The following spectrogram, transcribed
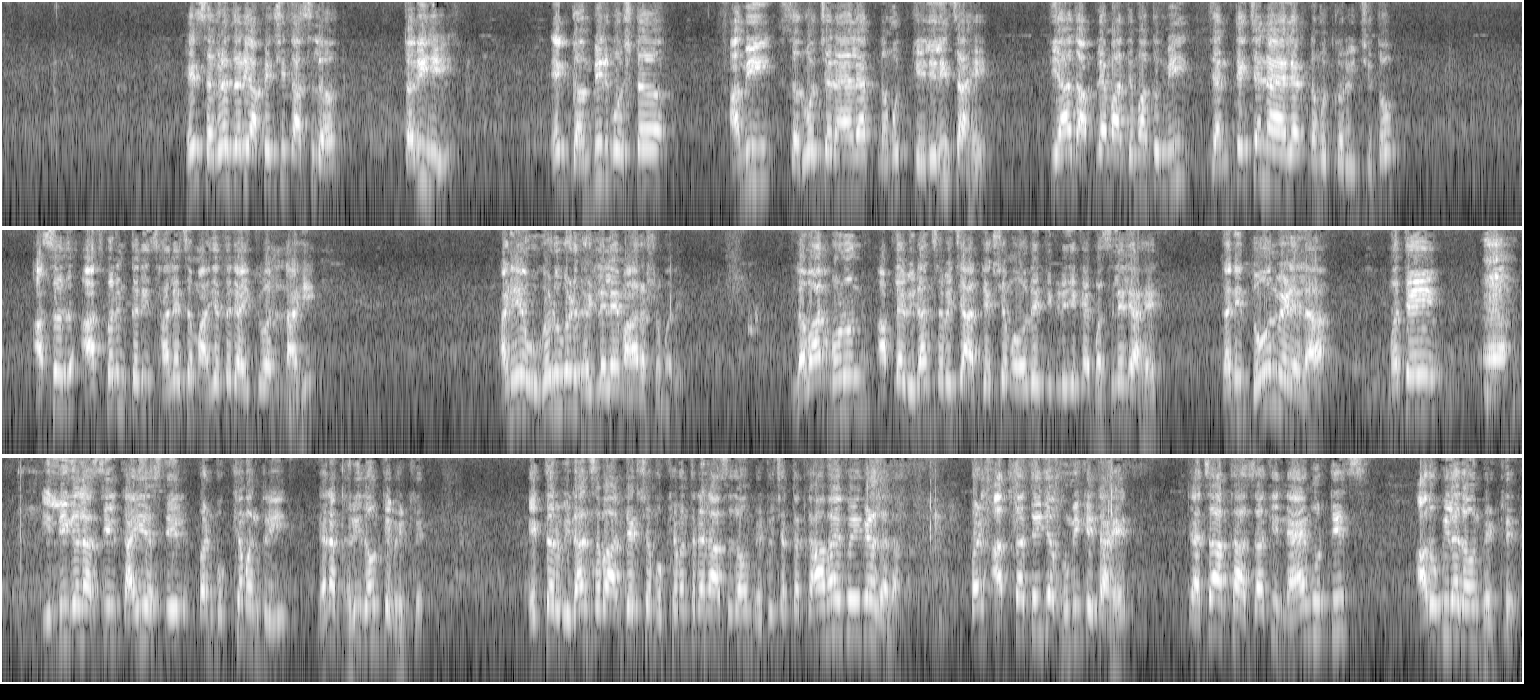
हे सगळं जरी अपेक्षित असलं तरीही एक गंभीर गोष्ट आम्ही सर्वोच्च न्यायालयात नमूद केलेलीच आहे. ती आज आपल्या माध्यमातून मी जनतेच्या न्यायालयात नमूद करू इच्छितो. असं आजपर्यंत कधी झाल्याचं माझ्या तरी ऐकिवात नाही. आणि हे उघड उघड घडलेलं आहे महाराष्ट्रामध्ये. लवाद म्हणून आपल्या विधानसभेचे अध्यक्ष महोदय तिकडे जे काही बसलेले आहेत त्यांनी दोन वेळेला मग ते इलिगल असतील काही असतील पण मुख्यमंत्री यांना घरी जाऊन ते भेटले एकतर विधानसभा अध्यक्ष मुख्यमंत्र्यांना असं जाऊन भेटू शकतात का? हा भाग वेगळा झाला. पण आत्ता ते ज्या भूमिकेत आहेत त्याचा अर्थ असा की न्यायमूर्तीच आरोपीला जाऊन भेटलेत.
